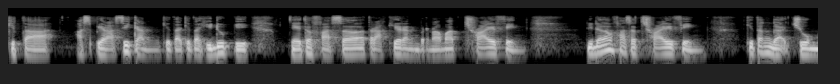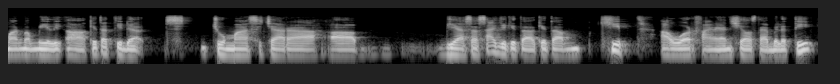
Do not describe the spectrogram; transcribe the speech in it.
kita aspirasikan kita kita hidupi yaitu fase terakhir yang bernama thriving. Di dalam fase thriving kita nggak cuma memilih uh, kita tidak cuma secara uh, biasa saja kita kita keep our financial stability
